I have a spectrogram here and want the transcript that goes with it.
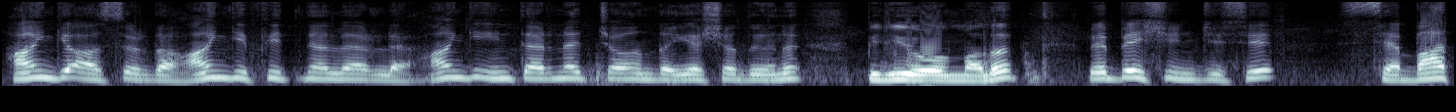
hangi asırda, hangi fitnelerle, hangi internet çağında yaşadığını biliyor olmalı. Ve beşincisi sebat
